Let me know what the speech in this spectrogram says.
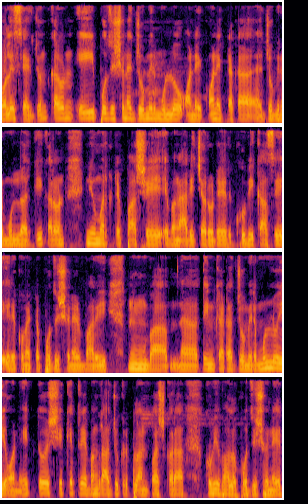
বলেছে একজন। কারণ এই পজিশনে জমির মূল্য অনেক অনেক টাকা জমির মূল্য আর কি। কারণ নিউ মার্কেটের পাশে এবং আরিচা রোডের খুবই কাছে এরকম একটা পজিশনের বাড়ি উম, বা তিন কাটা জমির মূল্যই অনেক। তো সেক্ষেত্রে এবং রাজুকের প্ল্যান পাস করা খুবই ভালো পজিশনের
